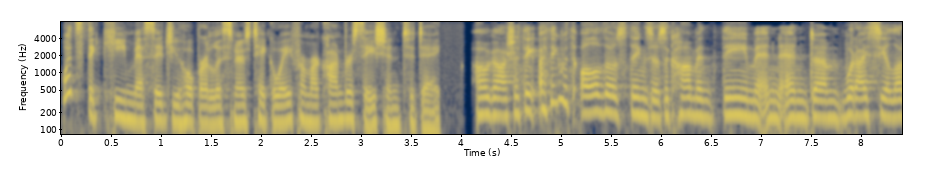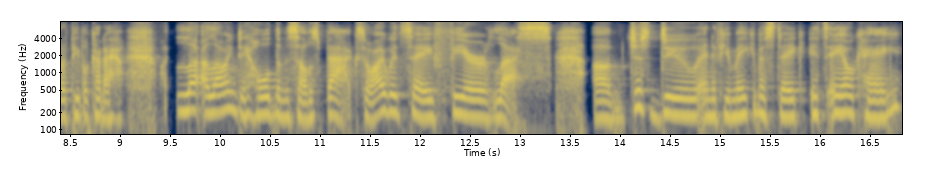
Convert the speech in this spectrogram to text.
what's the key message you hope our listeners take away from our conversation today? Oh gosh, I think I think with all of those things, there's a common theme, and and um, what I see a lot of people kind of allowing to hold themselves back. So I would say fear less. Um, just do, and if you make a mistake, it's a okay.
